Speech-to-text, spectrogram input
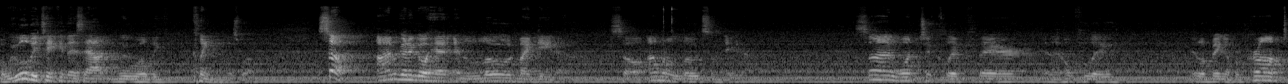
But we will be taking this out and we will be cleaning as well. So I'm going to go ahead and load my data. So I'm going to load some data. So I want to click there, and then hopefully it'll bring up a prompt,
